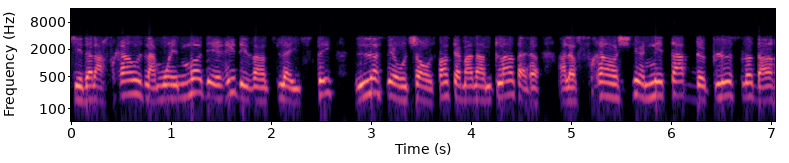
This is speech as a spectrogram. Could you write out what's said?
qui est de la France la moins modérée des anti-laïcités, là, c'est autre chose. Je pense que Mme Plante, elle a, franchi une étape de plus là, dans,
